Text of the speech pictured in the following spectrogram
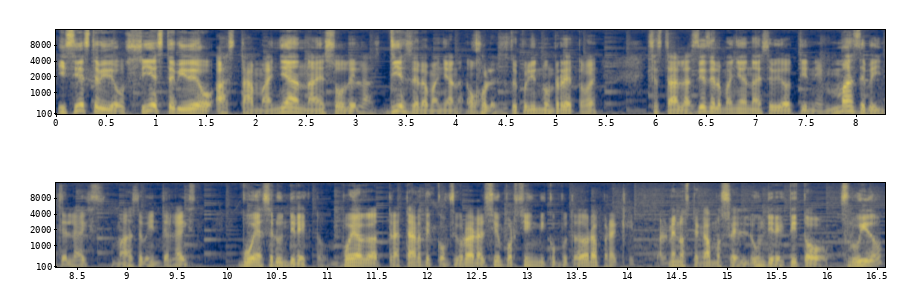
Y si este video, si este video hasta mañana, eso de las 10 de la mañana, ojo, les estoy poniendo un reto, eh. Hasta las 10 de la mañana este video tiene más de 20 likes, más de 20 likes, voy a hacer un directo. Voy a tratar de configurar al 100% mi computadora para que al menos tengamos el- un directito fluido.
